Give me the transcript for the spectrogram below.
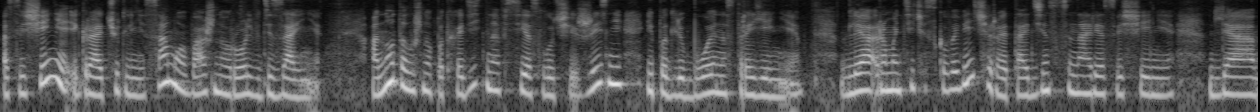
Освещение играет чуть ли не самую важную роль в дизайне – оно должно подходить на все случаи жизни и под любое настроение. Для романтического вечера это один сценарий освещения, для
